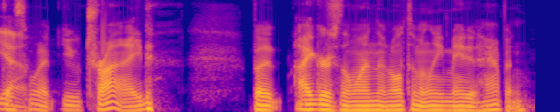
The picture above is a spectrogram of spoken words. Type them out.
guess Yeah. what? You tried, but Iger's the one that ultimately made it happen.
